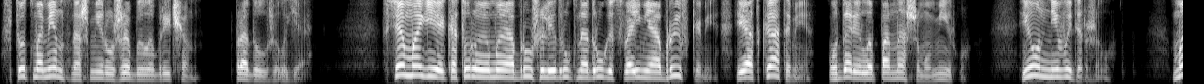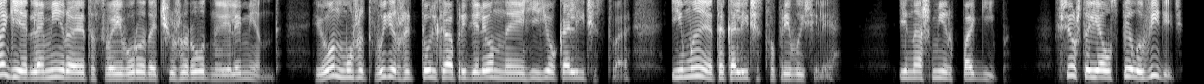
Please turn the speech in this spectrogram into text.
В тот момент наш мир уже был обречен, — продолжил я. Вся магия, которую мы обрушили друг на друга своими обрывками и откатами, ударила по нашему миру. И он не выдержал. Магия для мира — это своего рода чужеродный элемент, и он может выдержать только определенное ее количество, и мы это количество превысили и наш мир погиб. Все, что я успел увидеть,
